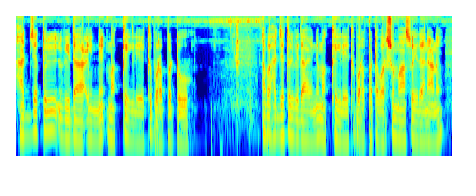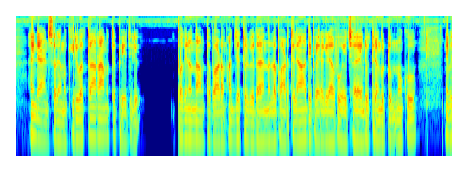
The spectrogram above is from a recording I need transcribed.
ഹജ്ജത്തുൽ വിദാഇന് മക്കയിലേക്ക് പുറപ്പെട്ടു. അപ്പോൾ ഹജ്ജത്തുൽ വിദാഇന് മക്കയിലേക്ക് പുറപ്പെട്ട വർഷം മാസം എഴുതാനാണ് അതിന്റെ ആൻസർ നമുക്ക് ഇരുപത്താറാമത്തെ പേജിൽ പതിനൊന്നാമത്തെ പാഠം ഹജ്ജത്തുൽ വിദ എന്നുള്ള പാഠത്തിൽ ആദ്യ പാരഗ്രാഫ് വായിച്ചാൽ അതിന്റെ ഉത്തരം കിട്ടും. നോക്കൂ. നബി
